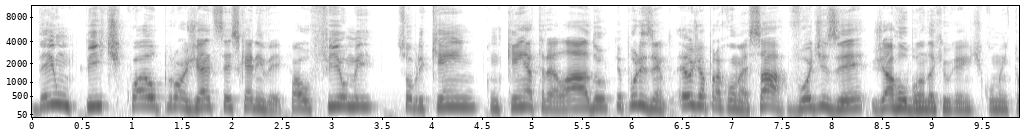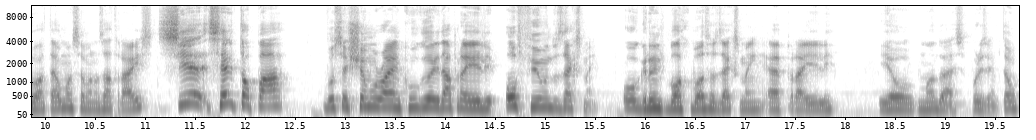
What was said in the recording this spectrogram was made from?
Deem um pitch, qual é o projeto que vocês querem ver? Qual é o filme? Sobre quem, com quem atrelado. Porque, por exemplo, eu já para começar, vou dizer, já roubando aqui o que a gente comentou até umas semanas atrás. Se, se ele topar, você chama o Ryan Coogler e dá para ele o filme dos X-Men. O grande blockbuster dos X-Men é para ele. E eu mando essa, por exemplo. Então,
